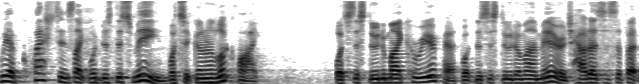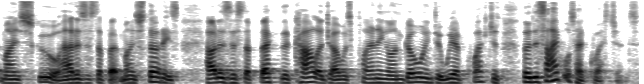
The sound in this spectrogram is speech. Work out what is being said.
We have questions like, what does this mean? What's it going to look like? What's this do to my career path? What does this do to my marriage? How does this affect my school? How does this affect my studies? How does this affect the college I was planning on going to? We have questions. The disciples had questions.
